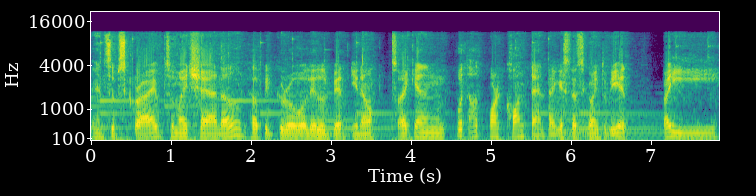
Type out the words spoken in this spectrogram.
and subscribe to my channel help it grow a little bit you know so i can put out more content i guess that's going to be it Bye.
